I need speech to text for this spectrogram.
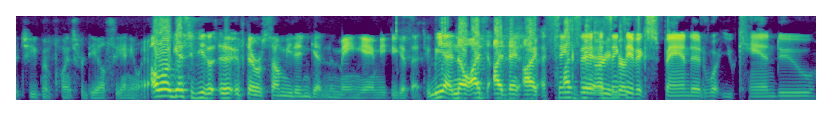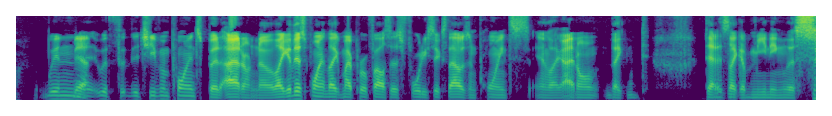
achievement points for DLC anyway. Although I guess if you if there were some you didn't get in the main game, you could get that too. But yeah, no, I I think I, I think they, I very, think very- they've expanded what you can do when Yeah. with the achievement points, but I don't know. Like at this point, like my profile says forty six thousand points, and like I don't like that is like a meaningless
